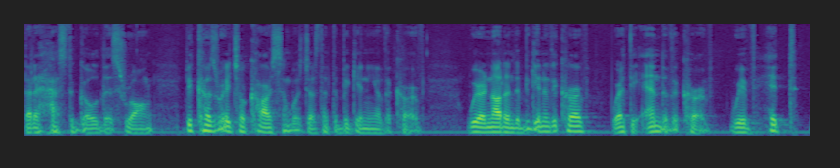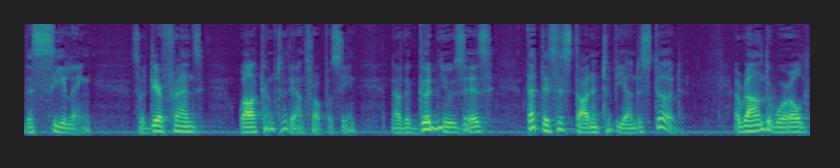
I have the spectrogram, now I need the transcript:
that it has to go this wrong because Rachel Carson was just at the beginning of the curve. We are not in the beginning of the curve, we're at the end of the curve. We've hit the ceiling. So, dear friends, welcome to the Anthropocene. Now, the good news is that this is starting to be understood. Around the world,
